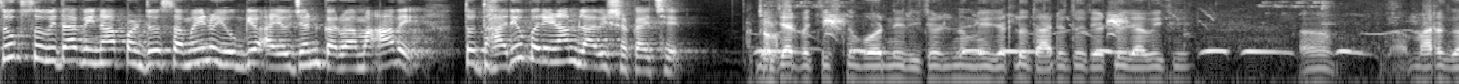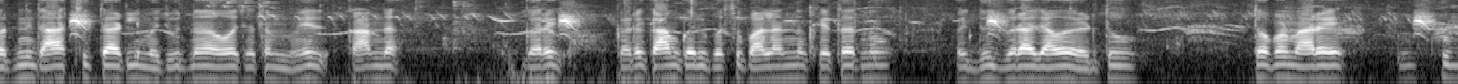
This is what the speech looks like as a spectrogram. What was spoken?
સુખ સુવિધા વિના પણ જો સમયનું યોગ્ય આયોજન કરવામાં આવે, તો ધાર્યું પરિણામ લાવી શકાય છે. બે હજાર પચીસનું બોર્ડની રિઝલ્ટનું મેં જેટલું ધાર્યું હતું તેટલું જ આવી છે. મારા ઘરની આર્થિકતા એટલી મજબૂત ન હોવા છતાં મેં કામ ઘરે ઘરે કામ કર્યું, પશુપાલનનું, ખેતરનું, પછી દૂધ ભરાજ જાવ, હેડતું. તો પણ મારે ખૂબ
